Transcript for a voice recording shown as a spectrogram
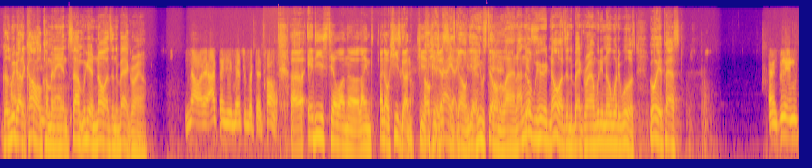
Because we got a call coming in. Some we get noise in the background. No, I think he's messing with that phone. Uh, Eddie is still on the line. Oh no, he's gone. He, okay, he just, now he's yeah, gone. Yeah, he was still on the line. I know Yes. we heard noise in the background. We didn't know what it was. Go ahead, Pastor. And then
